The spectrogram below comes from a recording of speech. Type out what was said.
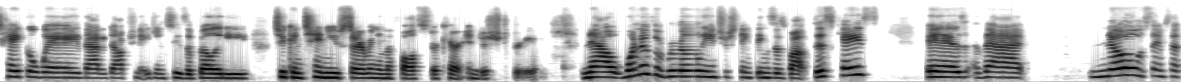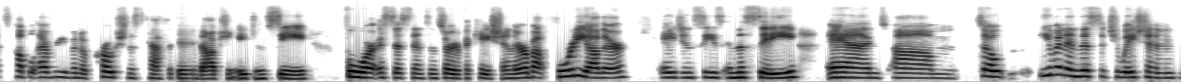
take away that adoption agency's ability to continue serving in the foster care industry. Now, one of the really interesting things about this case is that no same-sex couple ever even approached this Catholic adoption agency for assistance and certification. There are about 40 other agencies in the city. And um, so, even in this situation,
